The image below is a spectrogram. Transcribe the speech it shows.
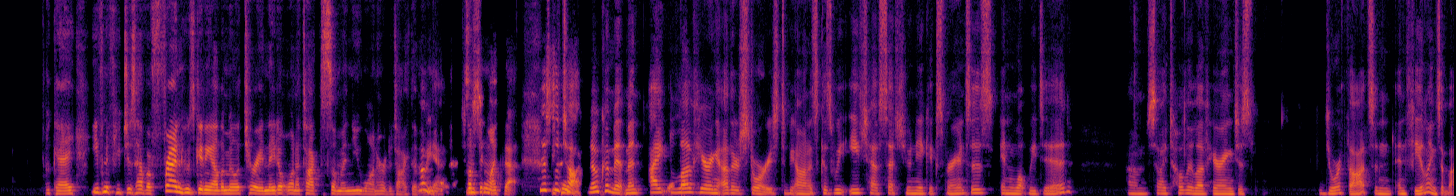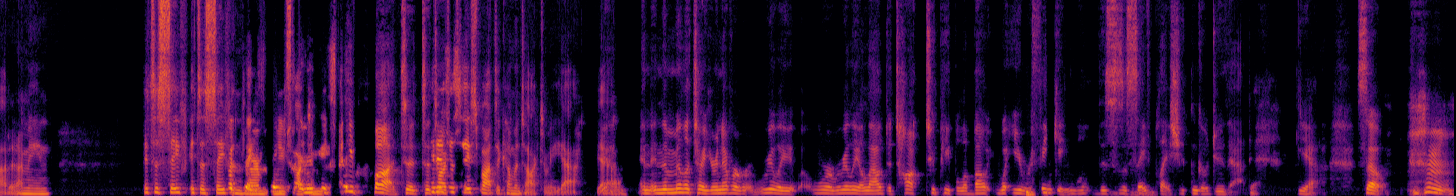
Okay. Even if you just have a friend who's getting out of the military and they don't want to talk to someone, you want her to talk to them. Oh, yeah. Something Just- like that. just to talk, no commitment. I love hearing other stories, to be honest, because we each have such unique experiences in what we did. Um, so I totally love hearing just your thoughts and, and feelings about it. I mean, it's a safe, it's a safe But environment safe- when you talk to it's a safe spot to, to It talk is a safe spot to come and talk to me. Yeah. Yeah. yeah. And in the military, you're never really were really allowed to talk to people about what you were mm-hmm. thinking. Well, this is a safe place. You can go do that. Yeah. Yeah. So hmm,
